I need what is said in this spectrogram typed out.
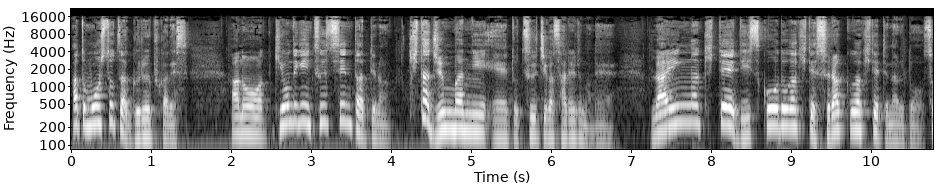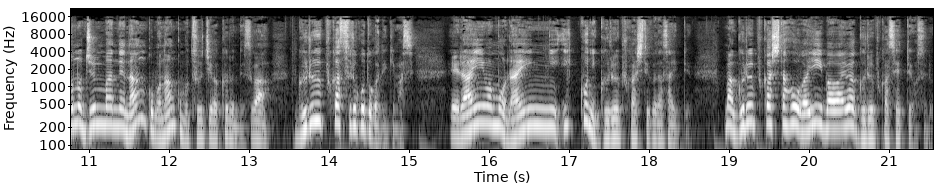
あともう一つはグループ化です。あの基本的に通知センターっていうのは来た順番に、えーと、通知がされるので LINE が来て Discord が来て Slack が来てってなるとその順番で何個も何個も通知が来るんですがグループ化することができます、えー、LINE はもう LINE に1個にグループ化してくださいっていうまあ、グループ化した方がいい場合はグループ化設定をする。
